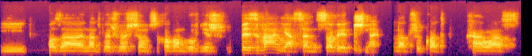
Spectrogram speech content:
i poza nadwrażliwością słuchową również wyzwania sensoryczne, na przykład hałas,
